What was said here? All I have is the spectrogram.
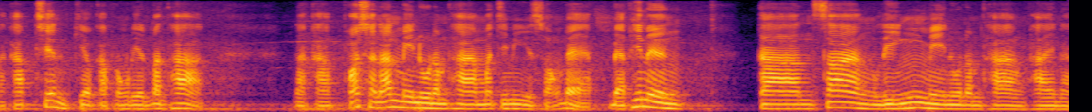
นะครับ เช่น เกี่ยวกับโรงเรียนบ้านธาตุ นะครับ เพราะฉะนั้นเมนูนำทางมันจะมีอยู่ 2 แบบ แบบที่ 1 การสร้างลิงก์เมนูนำทางภายใน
